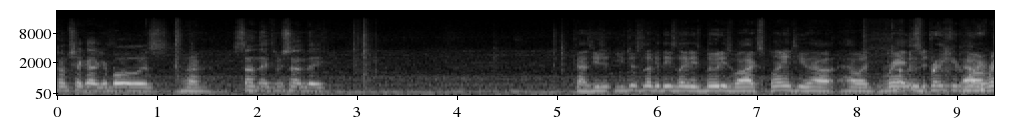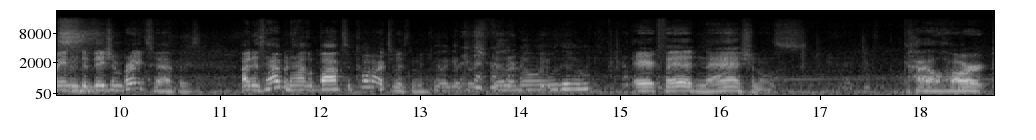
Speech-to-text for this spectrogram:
Come check out your boys Sunday through Sunday. Guys, you, you just look at these ladies' booties while I explain to you how, how a random how a random division breaks happens. I just happen to have a box of cards with me. Can I get this filler going with you? Eric Fed, Nationals. Kyle Hart,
